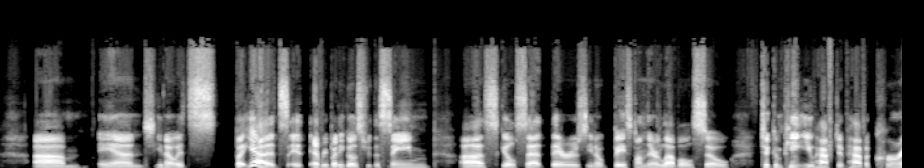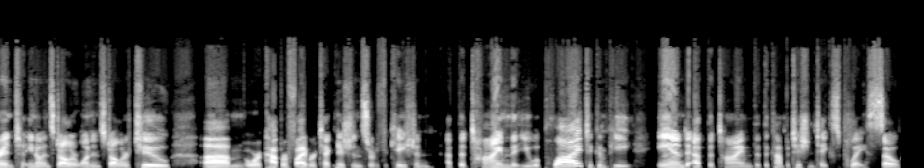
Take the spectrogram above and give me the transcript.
Um, and you know it's but yeah it's it everybody goes through the same uh, skill set. There's you know based on their level. So to compete you have to have a current you know installer one installer two um, or a copper fiber technician certification at the time that you apply to compete and at the time that the competition takes place so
